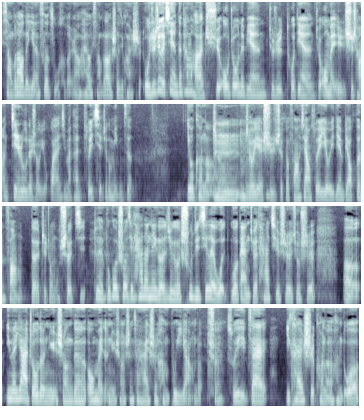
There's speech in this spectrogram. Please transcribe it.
想不到的颜色组合，然后还有想不到的设计款式。我觉得这个线跟他们好像去欧洲那边就是拓店，就欧美市场进入的时候有关系嘛，它所以起这个名字。有可能，嗯就也是这个方向，所以有一点比较奔放的这种设计。对。不过说起它的那个这个数据积累，我我感觉它其实就是，呃，因为亚洲的女生跟欧美的女生身材还是很不一样的，是所以在一开始可能很多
